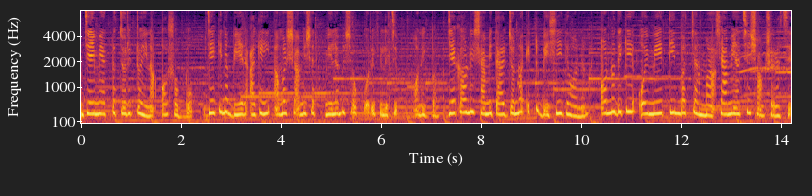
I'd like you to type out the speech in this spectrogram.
যেই মেয়ে একটা চরিত্রহীনা অসভ্য। যে কিনা বিয়ের আগেই আমার স্বামীর সাথে মেলামেশাও করে ফেলেছে অনেকবার। যে কারণে স্বামী তার জন্য একটু বেশিই দেওয়া না। অন্যদিকে ওই মেয়ে তিন বাচ্চার মা, স্বামী আছে, সংসার আছে।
